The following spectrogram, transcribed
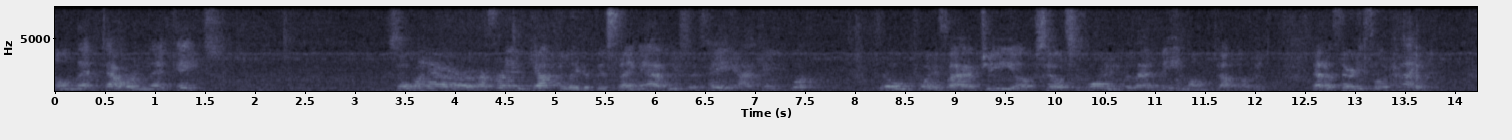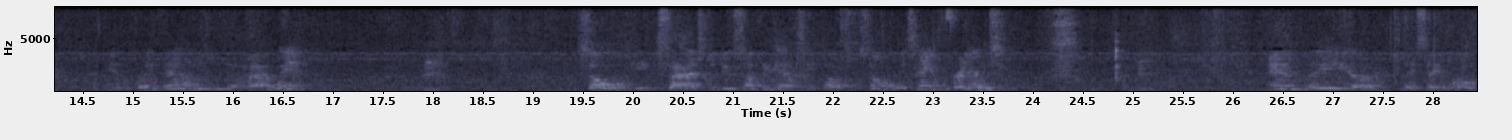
on that tower in that case. So when our, our friend calculated this thing out, he says, hey, I can't put Rohn 25G up self-supporting with that beam on top of it at a 30-foot height. It'll break down the high wind. So he decides to do something else. He talks to some of his ham friends, and they uh, they say, "Well,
